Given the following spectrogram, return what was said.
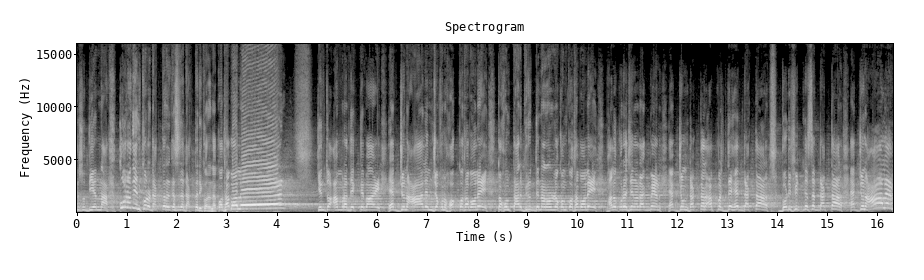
কিছু দিয়েন না। কোনোদিন কোনো ডাক্তারের কাছে যে ডাক্তারি করে না। কথা বলেন! কিন্তু আমরা দেখতে পাই একজন আলেম যখন হক কথা বলে, তখন তার বিরুদ্ধে নানান রকম কথা বলে। ভালো করে জেনে রাখবেন, একজন ডাক্তার আপনার দেহের ডাক্তার বডি ফিটনেসের ডাক্তার, একজন আলেম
